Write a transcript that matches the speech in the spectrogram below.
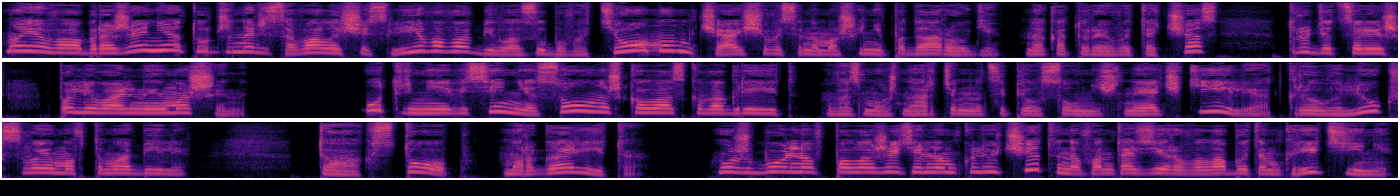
Мое воображение тут же нарисовало счастливого белозубого Тему, мчащегося на машине по дороге, на которой в этот час трудятся лишь поливальные машины. Утреннее весеннее солнышко ласково греет. Возможно, Артем нацепил солнечные очки или открыл люк в своем автомобиле. Так, стоп, Маргарита. Уж больно в положительном ключе ты нафантазировал об этом кретине.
